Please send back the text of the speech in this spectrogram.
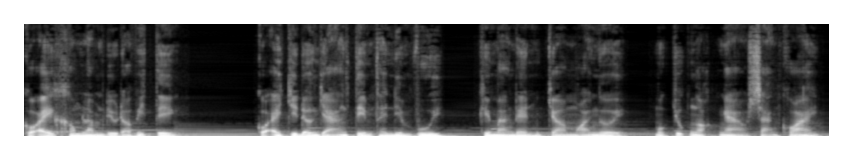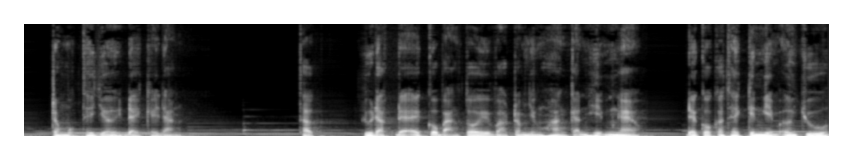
Cô ấy không làm điều đó vì tiền. Cô ấy chỉ đơn giản tìm thấy niềm vui Khi mang đến cho mọi người Một chút ngọt ngào sảng khoái Trong một thế giới đầy cay đắng. Thật, Chúa đặt để cô bạn tôi vào trong những hoàn cảnh hiểm nghèo Để cô có thể kinh nghiệm ơn Chúa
